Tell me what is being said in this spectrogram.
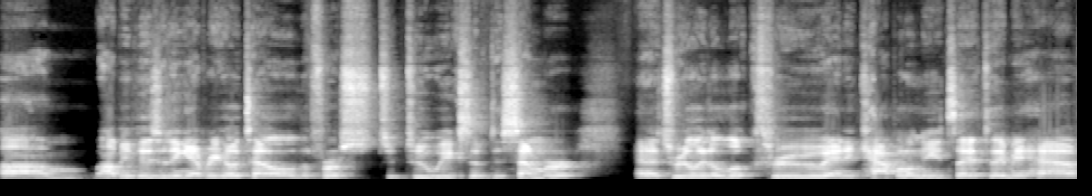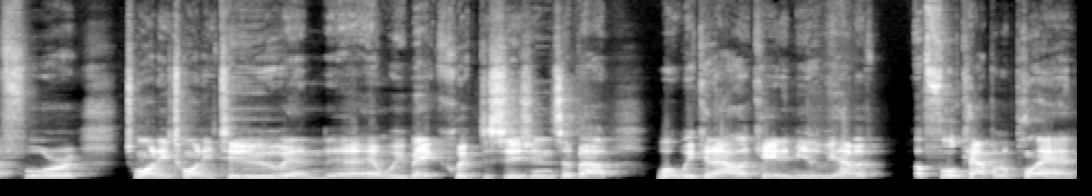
Um, I'll be visiting every hotel the first two weeks of December, and it's really to look through any capital needs that they may have for 2022, and and we make quick decisions about what we can allocate immediately. We have a, a full capital plan,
